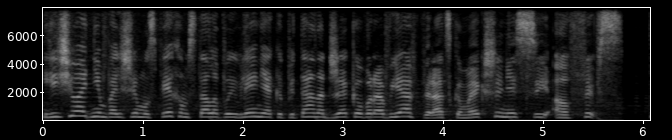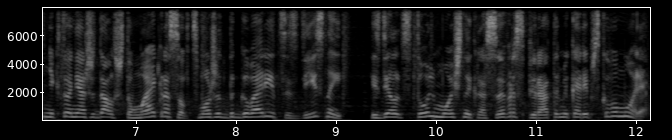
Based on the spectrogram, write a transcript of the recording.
Еще одним большим успехом стало появление капитана Джека Воробья в пиратском экшене Sea of Thieves. Никто не ожидал, что Microsoft сможет договориться с Disney и сделать столь мощный кроссовер с пиратами Карибского моря.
